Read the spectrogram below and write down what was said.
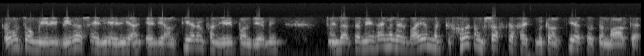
rondom hierdie virus en en die, en die hantering van hierdie pandemie en dat die mense eintlik baie met groot omsigtigheid moet hanteer tot 'n mate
